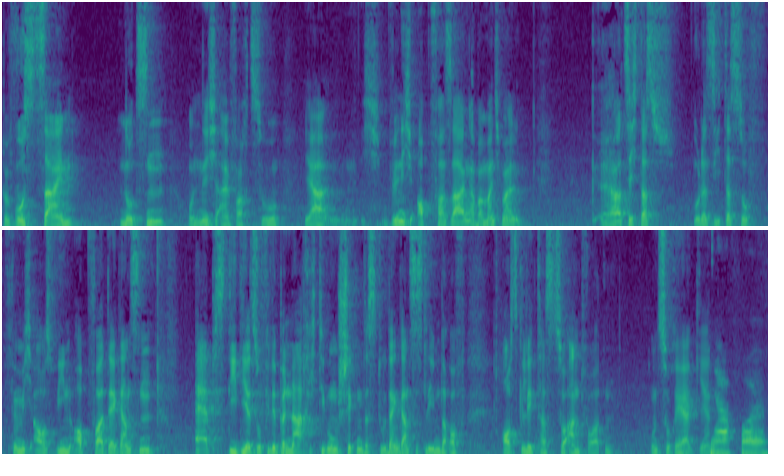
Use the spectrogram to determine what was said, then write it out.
Bewusstsein nutzen und nicht einfach zu, ja, ich will nicht Opfer sagen, aber manchmal hört sich das oder sieht das so für mich aus wie ein Opfer der ganzen Apps, die dir so viele Benachrichtigungen schicken, dass du dein ganzes Leben darauf ausgelegt hast, zu antworten und zu reagieren. Ja, voll.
